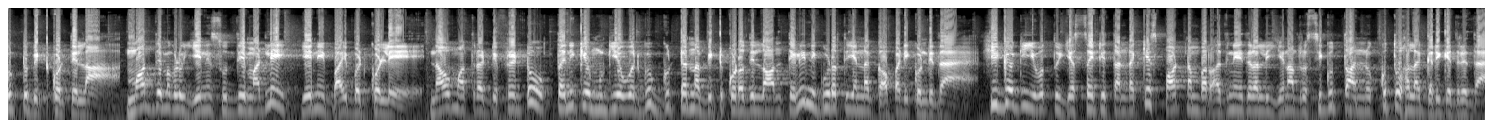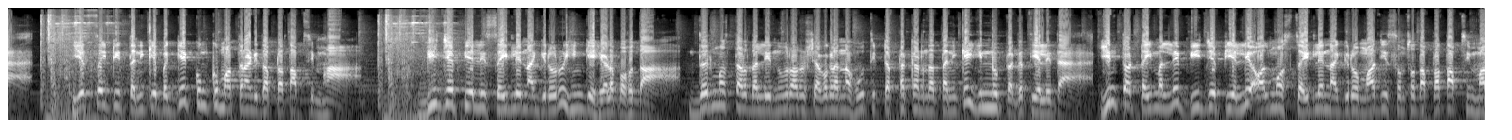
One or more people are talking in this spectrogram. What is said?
ಗುಟ್ಟು ಬಿಟ್ಕೊಡ್ತಿಲ್ಲ. ಮಾಧ್ಯಮಗಳು ಏನೇ ಸುದ್ದಿ ಮಾಡ್ಲಿ, ಏನೇ ಬಾಯಿ ಬಡ್ಕೊಳ್ಳಿ. ನಾವು ಮಾತ್ರ ಡಿಫ್ರೆಂಟು ತನಿಖೆ ಮುಗಿಯುವವರೆಗೂ ಗುಟ್ಟನ್ನ ಬಿಟ್ಟು ಕೊಡೋದಿಲ್ಲ ಅಂತೇಳಿ ನಿಗೂಢತೆಯನ್ನ ಕಾಪಾಡಿಕೊಂಡಿದೆ. ಹೀಗಾಗಿ ಇವತ್ತು ಎಸ್ಐಟಿ ತಂಡಕ್ಕೆ ಸ್ಪಾಟ್ ನಂಬರ್ ಹದಿನೈದರಲ್ಲಿ ಏನಾದರೂ ಸಿಗುತ್ತಾ ಅನ್ನೋ ಕುತೂಹಲ ಗರಿಗೆದರಿದೆ. ಎಸ್ಐಟಿ ತನಿಖೆ ಬಗ್ಗೆ ಕುಂಕು ಮಾತನಾಡಿದ ಪ್ರತಾಪ್ ಸಿಂಹ. ಬಿಜೆಪಿಯಲ್ಲಿ ಸೈಡ್ಲೈನ್ ಆಗಿರೋರು ಹಿಂಗೆ ಹೇಳಬಹುದಾ? ಧರ್ಮಸ್ಥಳದಲ್ಲಿ ನೂರಾರು ಶವಗಳನ್ನ ಹೂತಿಟ್ಟ ಪ್ರಕರಣದ ತನಿಖೆ ಇನ್ನೂ ಪ್ರಗತಿಯಲ್ಲಿದೆ. ಇಂಥ ಟೈಮಲ್ಲಿ ಬಿಜೆಪಿಯಲ್ಲಿ ಆಲ್ಮೋಸ್ಟ್ ಸೈಡ್ಲೈನ್ ಆಗಿರೋ ಮಾಜಿ ಸಂಸದ ಪ್ರತಾಪ್ ಸಿಂಹ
